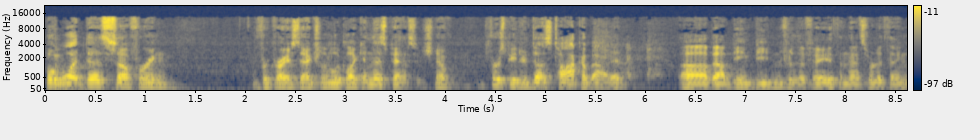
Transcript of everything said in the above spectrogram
But what does suffering for Christ actually look like in this passage? Now, First Peter does talk about it, uh, about being beaten for the faith and that sort of thing,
